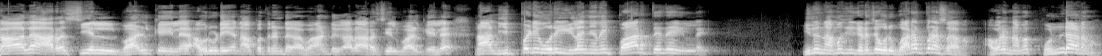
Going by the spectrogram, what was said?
கால அரசியல் வாழ்க்கையில் அவருடைய நாற்பத்தி ரெண்டு ஆண்டு கால அரசியல் வாழ்க்கையில் நான் இப்படி ஒரு இளைஞனை பார்த்ததே இல்லை. இது நமக்கு கிடைச்ச ஒரு வரப்பிரசாதம். அவரை நம்ம கொண்டாடணும்.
